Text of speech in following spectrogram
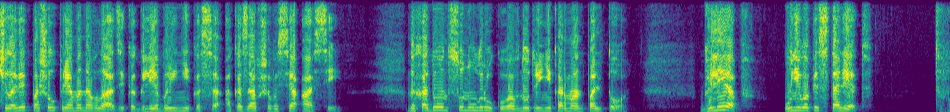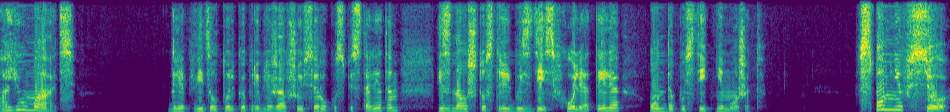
человек пошел прямо на Владика, Глеба и Никоса, оказавшегося Асей. На ходу он сунул руку во внутренний карман пальто. Глеб, у него пистолет. Твою мать. Глеб видел только приближавшуюся руку с пистолетом и знал, что стрельбы здесь, в холле отеля, он допустить не может. Вспомнив все,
